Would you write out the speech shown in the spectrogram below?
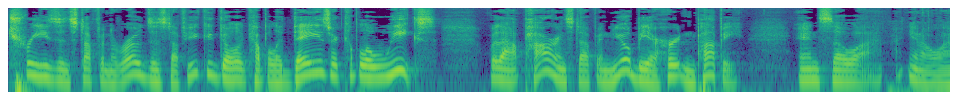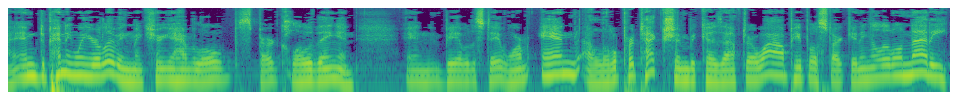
trees and stuff in the roads and stuff. You could go a couple of days or a couple of weeks without power and stuff, and you'll be a hurting puppy. And so, uh, you know, uh, and depending where you're living, make sure you have a little spare clothing and and be able to stay warm and a little protection because after a while people start getting a little nutty,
